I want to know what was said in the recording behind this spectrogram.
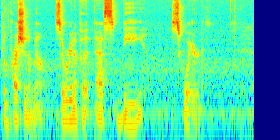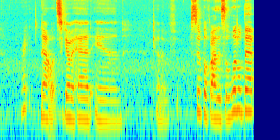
compression amount. So we're going to put SB squared. Right, now let's go ahead and kind of simplify this a little bit.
